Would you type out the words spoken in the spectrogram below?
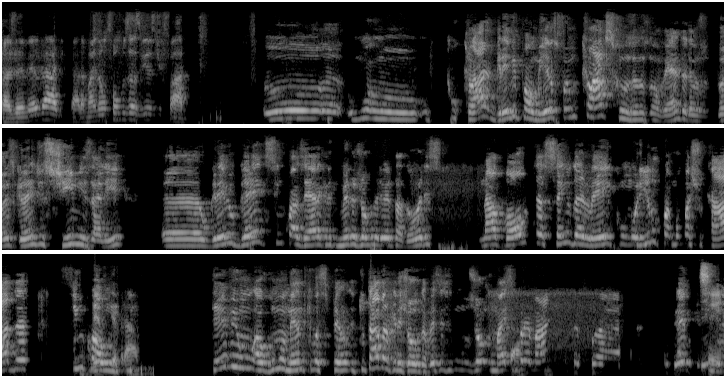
Mas é verdade, cara, mas não fomos às vias de fato. O, o, o, o, Grêmio e Palmeiras foi um clássico nos anos 90, né? os dois grandes times ali. Uh, o Grêmio ganha de 5 a 0 aquele primeiro jogo da Libertadores na volta sem o Derlei, com o Murilo com a mão machucada, 5 a 1 Teve um, algum momento que você pensou. Tu tava naquele jogo, talvez seja um dos jogos mais tá. emblemáticos do Grêmio, Sim.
